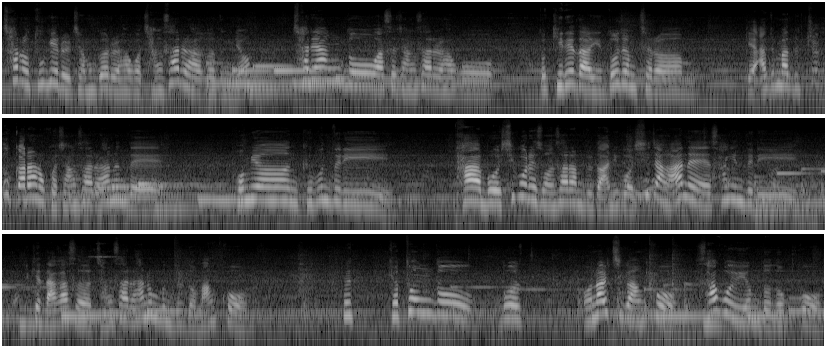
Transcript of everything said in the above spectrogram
차로 두 개를 점거를 하고 장사를 하거든요. 차량도 와서 장사를 하고 또 길에다 이 노점처럼 이렇게 아줌마들 쭉 깔아놓고 장사를 하는데 보면 그분들이 다 뭐 시골에서 온 사람들도 아니고 시장 안에 상인들이 이렇게 나가서 장사를 하는 분들도 많고 그 교통도 뭐 원활치가 않고 사고 위험도 높고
